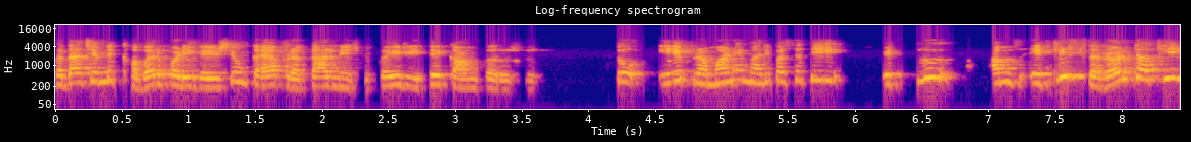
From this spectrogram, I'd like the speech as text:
કદાચ એમને ખબર પડી ગઈ છે હું કયા પ્રકારની છું, કઈ રીતે કામ કરું છું. તો એ પ્રમાણે મારી પાસેથી એટલું આમ એટલી સરળતાથી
